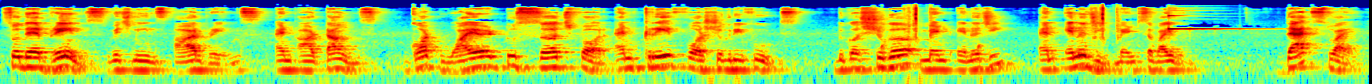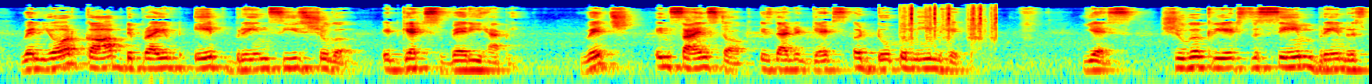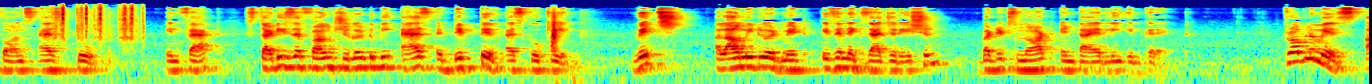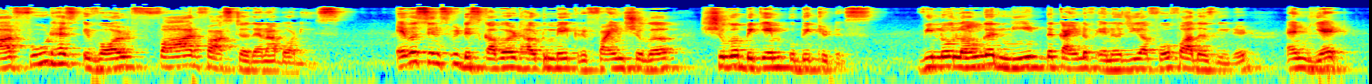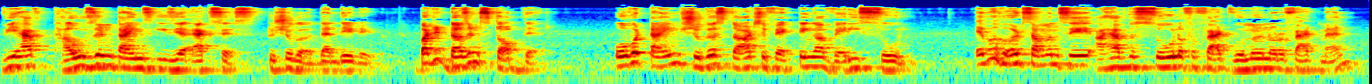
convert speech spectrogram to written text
So their brains, which means our brains and our tongues, got wired to search for and crave for sugary foods because sugar meant energy and energy meant survival. That's why when your carb deprived ape brain sees sugar, it gets very happy, which in science talk is that it gets a dopamine hit. Yes, sugar creates the same brain response as dope. In fact, studies have found sugar to be as addictive as cocaine, which, allow me to admit, is an exaggeration but it's not entirely incorrect. Problem is, our food has evolved far faster than our bodies. Ever since we discovered how to make refined sugar, sugar became ubiquitous. We no longer need the kind of energy our forefathers needed, and yet we have thousand times easier access to sugar than they did. But it doesn't stop there. Over time, sugar starts affecting our very soul. Ever heard someone say, I have the soul of a fat woman or a fat man?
